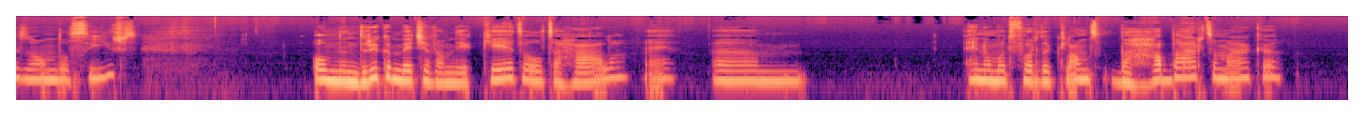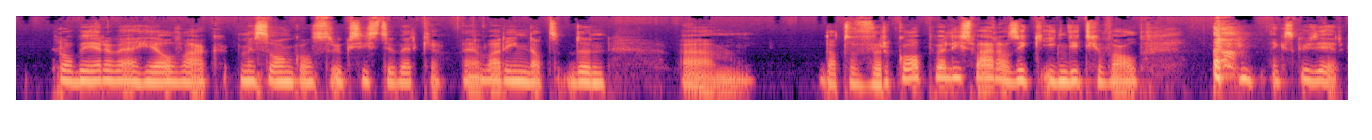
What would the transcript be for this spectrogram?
zo'n dossiers. Om de druk een beetje van die ketel te halen. Hè. Ehm, en om het voor de klant behapbaar te maken, proberen wij heel vaak met zo'n constructies te werken. Hè, waarin dat de, ehm, dat de verkoop weliswaar, als ik in dit geval, excuseer,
